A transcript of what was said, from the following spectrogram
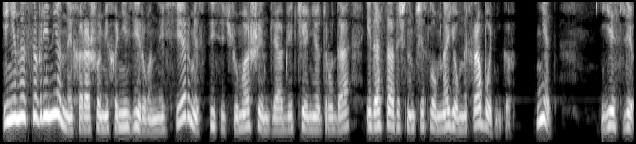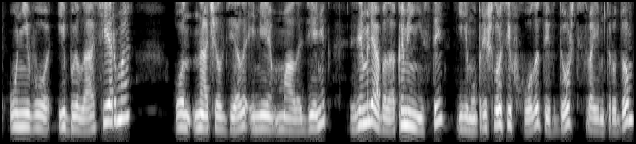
И не на современной, хорошо механизированной ферме с тысячу машин для облегчения труда и достаточным числом наемных работников. Нет, если у него и была ферма, он начал дело, имея мало денег, Земля была каменистой, и ему пришлось и в холод, и в дождь своим трудом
